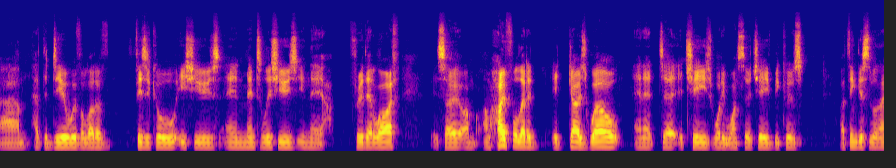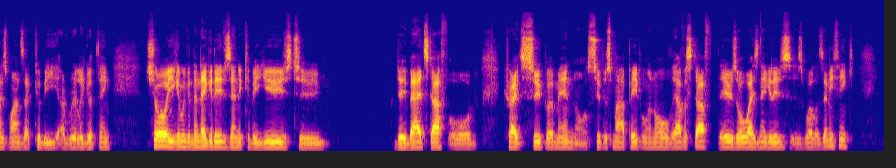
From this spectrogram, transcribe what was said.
um, had to deal with a lot of physical issues and mental issues in their through their life. So I'm, I'm hopeful that it, it goes well and it uh, achieves what he wants to achieve because I think this is one of those ones that could be a really good thing. Sure, you can look at the negatives and it could be used to do bad stuff or create supermen or super smart people and all the other stuff. There's always negatives as well as anything.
